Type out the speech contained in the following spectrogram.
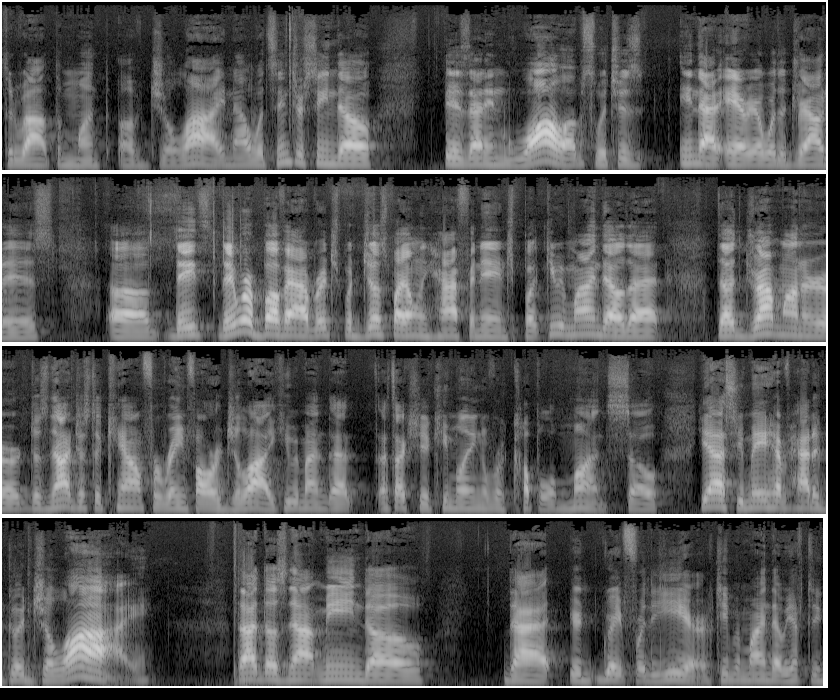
throughout the month of July. Now, what's interesting though is that in Wallops, which is in that area where the drought is, uh, they they were above average, but just by only half an inch. But keep in mind though that the drought monitor does not just account for rainfall or July. Keep in mind that that's actually accumulating over a couple of months. So yes, you may have had a good July. That does not mean though that you're great for the year. Keep in mind that we have to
